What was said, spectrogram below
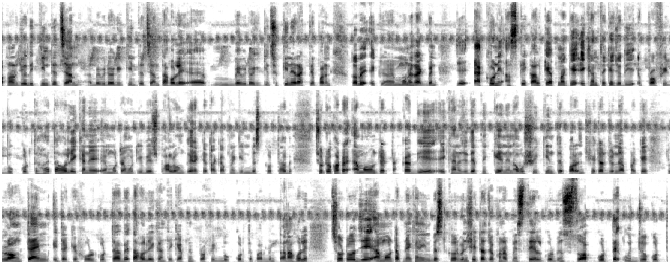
আপনারা যদি কিনতে চান বেবি ডগি কিনতে চান, তাহলে বেবি ডগি কিছু কিনে রাখতে পারেন। তবে মনে রাখবেন যে এখনই আজকে কালকে আপনাকে এখান থেকে যদি প্রফিট বুক করতে হয়, তাহলে এখানে মোটামুটি বেশ ভালো অঙ্কের একটা টাকা আপনাকে ইনভেস্ট করতে হবে। ছোটোখাটো অ্যামাউন্টের টাকা দিয়ে এখানে যদি আপনি কেনেন, অবশ্যই কিনতে পারেন। সেটার জন্য আপনাকে লং টাইম এটাকে হোল্ড করতে হবে। তাহলে এখান থেকে আপনি প্রফিট বুক করতে পারবেন। তা না হলে ছোট যে অ্যামাউন্ট আপনি এখানে ইনভেস্ট করবেন, সেটা যখন আপনি সেল করবেন সোয়াপ করতে উইথড্র করতে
